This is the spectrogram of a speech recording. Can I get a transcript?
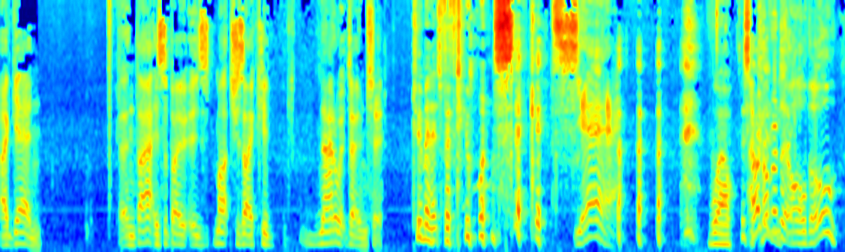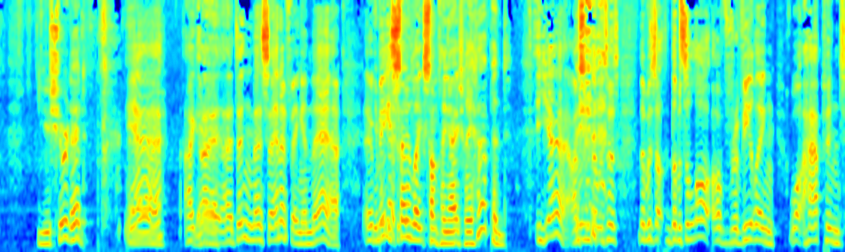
again. And that is about as much as I could narrow it down to. Two minutes fifty-one seconds. Yeah, Wow, it's I covered it all though. You sure did. Yeah. I, yeah. I, I didn't miss anything in there. You made it sound like something actually happened. Yeah, I mean there was a, there was a, there was a lot of revealing what happened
